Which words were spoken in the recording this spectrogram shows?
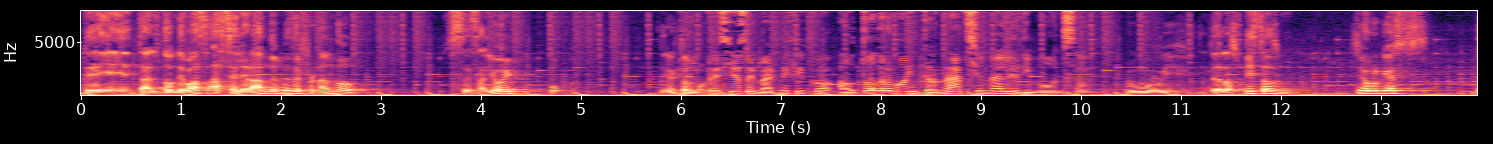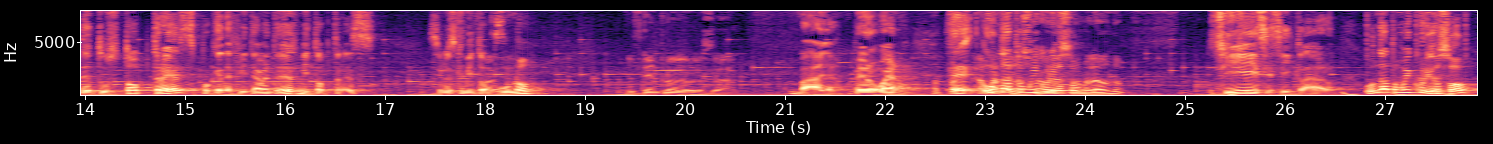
de tal, donde vas acelerando en vez de frenando, se salió y ¡pup! Directo al el muro. precioso y magnífico Autódromo Internazionale di Monza. Uy, de las pistas, yo creo que es de tus top 3, porque definitivamente es mi top 3. Si no es que mi top fácil. 1. El templo de la velocidad. Vaya, pero bueno. Aparte- Eh, aparte un de dato muy de curioso. Fórmula 1, Sí, sí, sí, claro. Un dato muy curioso,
